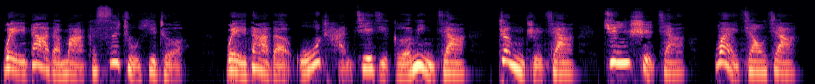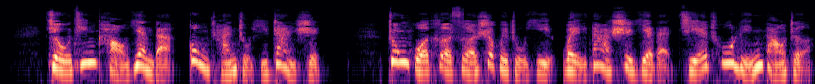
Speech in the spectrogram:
伟大的马克思主义者，伟大的无产阶级革命家。政治家、军事家、外交家，久经考验的共产主义战士，中国特色社会主义伟大事业的杰出领导者，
